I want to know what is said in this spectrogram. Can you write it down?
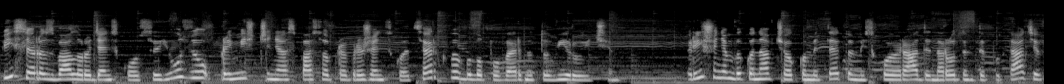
Після розвалу Радянського Союзу приміщення Спасо-Преображенської церкви було повернуто віруючим. Рішенням виконавчого комітету міської ради народних депутатів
